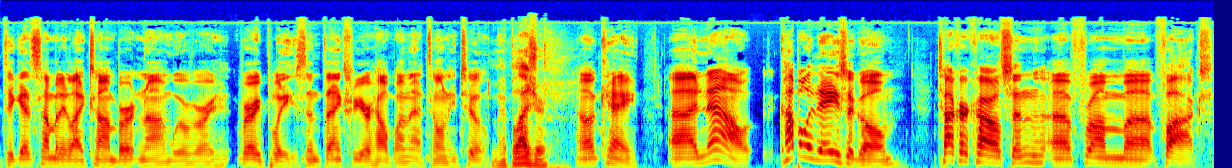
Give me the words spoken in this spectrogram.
to get somebody like Tom Burton on, we were very, very pleased. And thanks for your help on that, Tony, too. My pleasure. Okay. Uh, now, couple of days ago, Tucker Carlson uh, from uh, Fox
